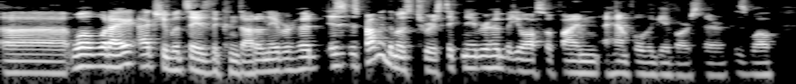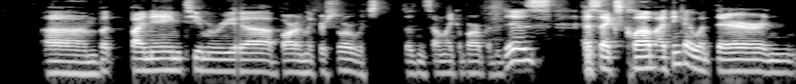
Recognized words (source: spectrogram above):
uh, well, what I actually would say is the Condado neighborhood is, is probably the most touristic neighborhood, but you'll also find a handful of the gay bars there as well. Um, but by name, Tia Maria Bar and Liquor Store, which doesn't sound like a bar, but it is. SX Club. I think I went there and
